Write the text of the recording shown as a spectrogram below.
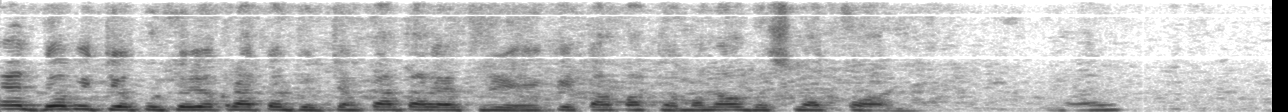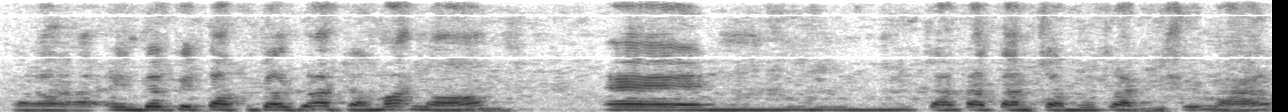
And the video Budaya Kraton Yogyakarta Library, Kitab was not found. Yeah. Uh, in the Kitab Budaya Agramakno and catatan jamu tradisional,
